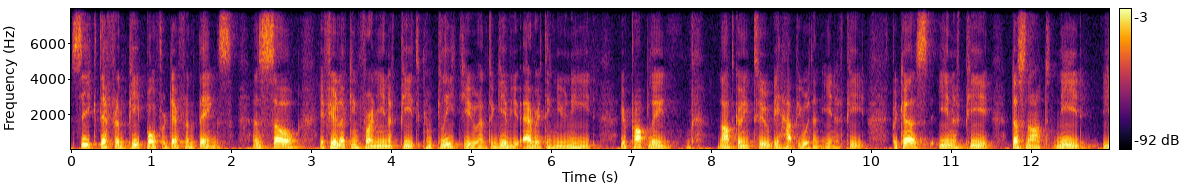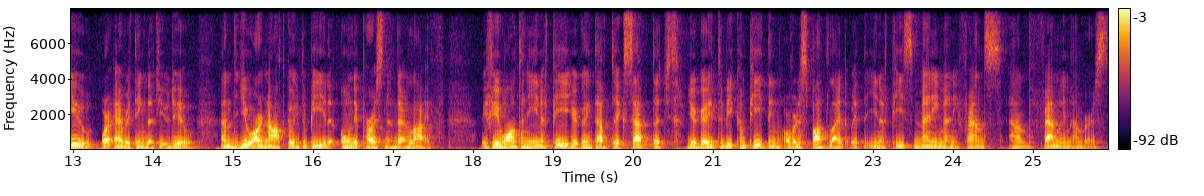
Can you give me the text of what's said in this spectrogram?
seek different people for different things. And so if you're looking for an ENFP to complete you and to give you everything you need, you're probably not going to be happy with an ENFP because the ENFP does not need you or everything that you do and you are not going to be the only person in their life. If you want an ENFP, you're going to have to accept that you're going to be competing over the spotlight with the ENFP's many, many friends and family members.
